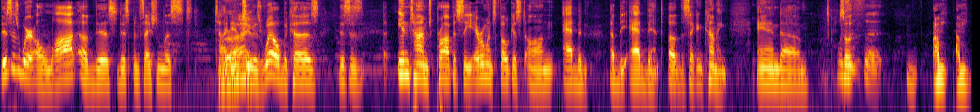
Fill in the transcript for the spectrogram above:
this is where a lot of this dispensationalist tied Right. into as well because this is end times prophecy. Everyone's focused on advent of the advent of the second coming, and um, Was so this the? I'm I'm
